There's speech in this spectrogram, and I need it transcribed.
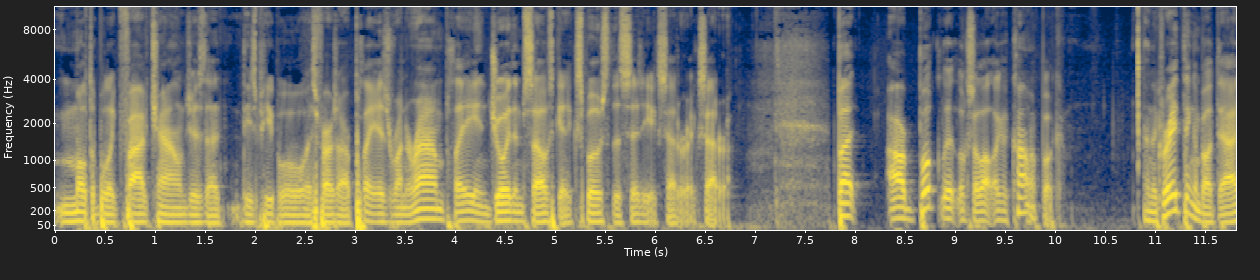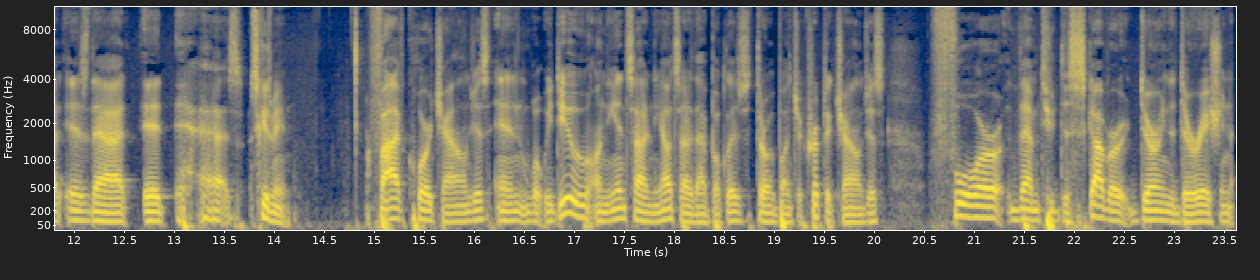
multiple like five challenges that these people, as far as our players, run around, play, enjoy themselves, get exposed to the city, etc., etc. But our booklet looks a lot like a comic book. And the great thing about that is that it has, excuse me, five core challenges. And what we do on the inside and the outside of that booklet is throw a bunch of cryptic challenges for them to discover during the duration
